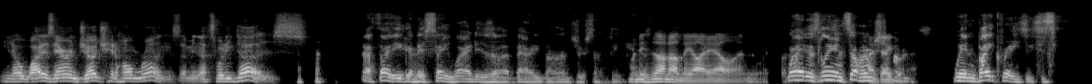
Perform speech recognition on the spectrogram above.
you know why does Aaron Judge hit home runs? I mean, that's what he does. I thought you were going to say why does uh, Barry Bonds or something when he's not on the IL anyway. Why does Lance Armstrong win bike races?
